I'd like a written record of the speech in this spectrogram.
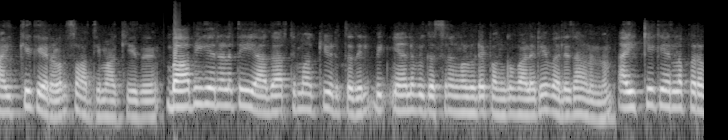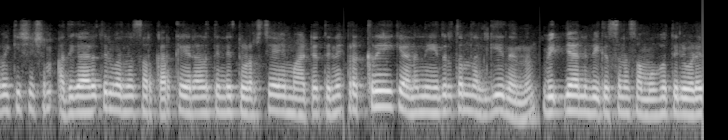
ഐക്യ കേരളം സാധ്യമാക്കിയത്. ഭാവി കേരളത്തെ യാഥാർത്ഥ്യമാക്കിയെടുത്തതിൽ വിജ്ഞാന വികസനങ്ങളുടെ പങ്ക് വളരെ വലുതാണെന്നും ഐക്യ കേരള പിറവയ്ക്ക് ശേഷം അധികാരത്തിൽ വന്ന സർക്കാർ കേരളത്തിന്റെ തുടർച്ചയായ മാറ്റത്തിന് പ്രക്രിയയ്ക്കാണ് നേതൃത്വം നൽകിയതെന്നും വിജ്ഞാന വികസന സമൂഹത്തിലൂടെ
